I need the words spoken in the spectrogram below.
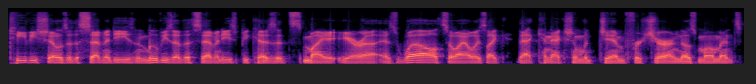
TV shows of the 70s and movies of the 70s because it's my era as well. So I always like that connection with Jim for sure in those moments.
